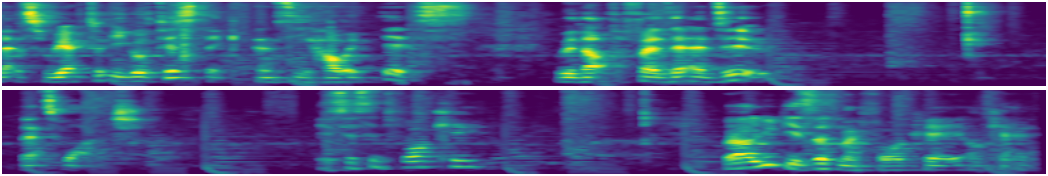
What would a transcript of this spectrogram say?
Let's react to egotistic and see how it is. Without further ado, let's watch. Is this in 4K? Well, you deserve my 4K, okay.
